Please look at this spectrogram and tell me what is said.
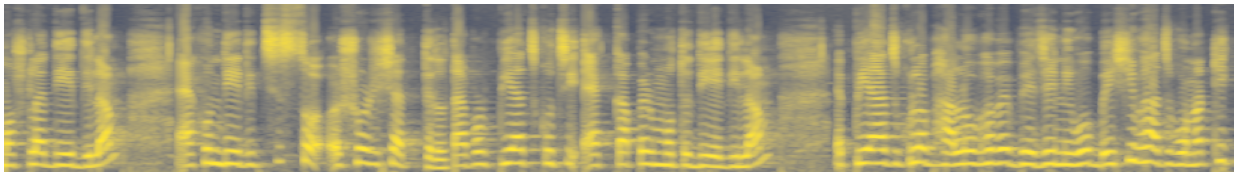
মশলা দিয়ে দিলাম। এখন দিয়ে দিচ্ছি সরিষার তেল। তারপর পেঁয়াজ কুচি এক কাপের মতো দিয়ে দিলাম। পেঁয়াজগুলো ভালোভাবে ভেজে নিব। বেশি ভাজবো না, ঠিক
